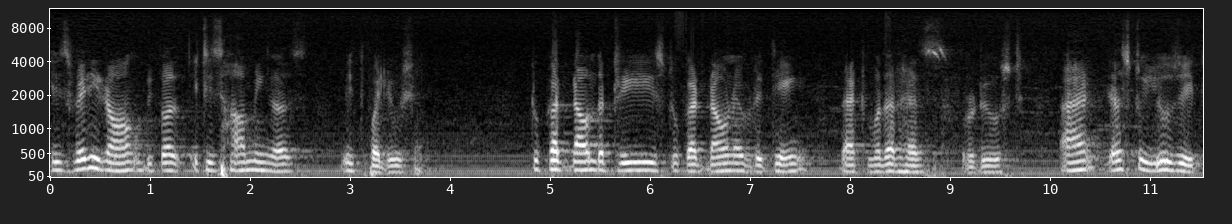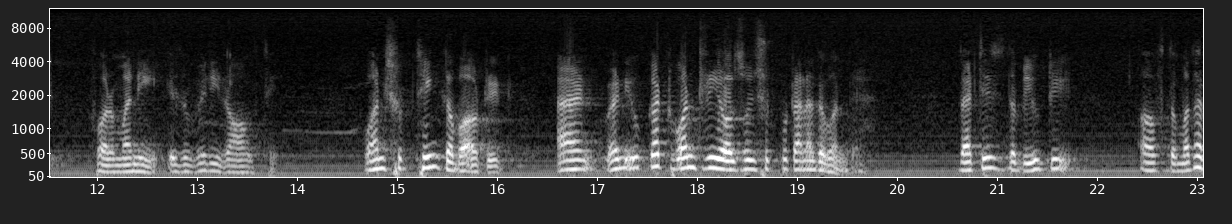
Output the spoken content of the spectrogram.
It's very wrong because it is harming us with pollution. To cut down the trees, to cut down everything that Mother has produced, and just to use it for money is a very wrong thing. One should think about it and when you cut one tree also you should put another one there. That is the beauty of the Mother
